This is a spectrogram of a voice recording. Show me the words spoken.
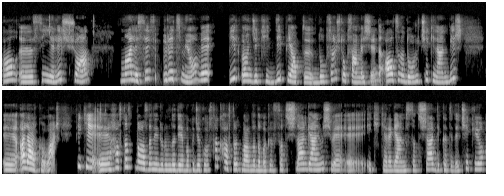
al eee, sinyali şu an maalesef üretmiyor ve bir önceki dip yaptığı 93-95'lerin de altına doğru çekilen bir eee, alarko var. Peki haftalık bazda ne durumda diye bakacak olsak haftalık bazda da bakın satışlar gelmiş ve iki kere gelmiş satışlar dikkati de çekiyor.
